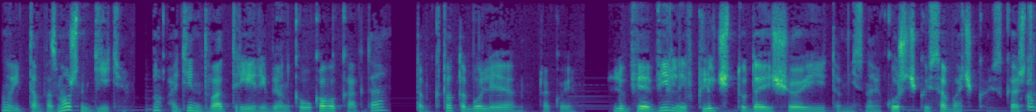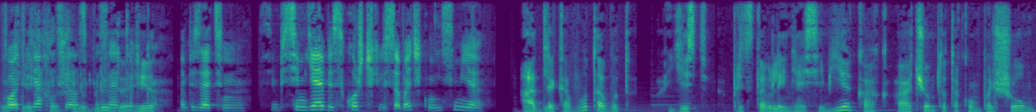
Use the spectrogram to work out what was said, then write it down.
ну и там, возможно, дети. Ну, один, два, три ребенка, у кого как, да? Там кто-то более такой любвеобильный включит туда еще и, там, не знаю, кошечку и собачку. И скажет, вот, Вот, я, я хотела люблю, сказать да, только. и это- Обязательно. Семья без кошечки или собачки не семья. А для кого-то вот есть представление о семье как о чем-то таком большом,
